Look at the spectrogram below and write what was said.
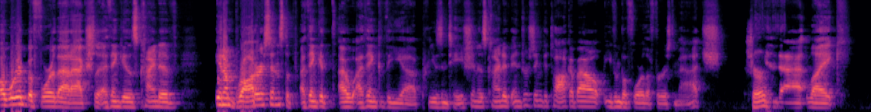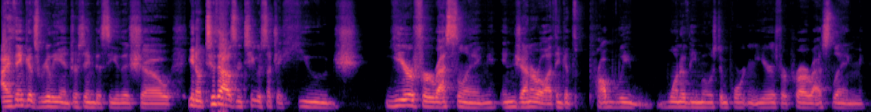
a word before that actually, I think is kind of in a broader sense. The, I think it. I, I think the uh, presentation is kind of interesting to talk about even before the first match. Sure. in that like I think it's really interesting to see this show. You know, 2002 is such a huge year for wrestling in general. I think it's probably one of the most important years for pro wrestling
